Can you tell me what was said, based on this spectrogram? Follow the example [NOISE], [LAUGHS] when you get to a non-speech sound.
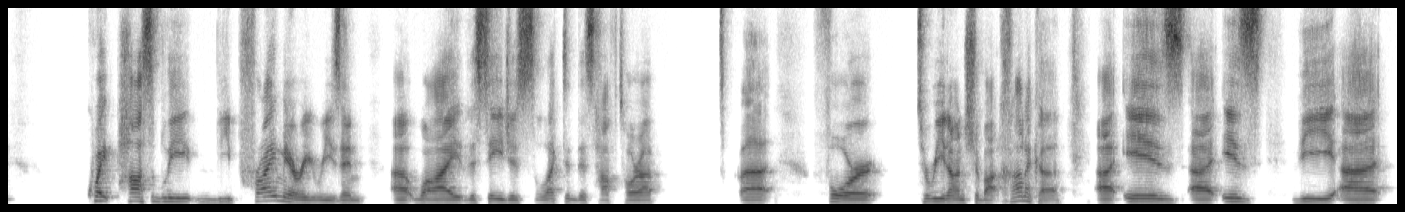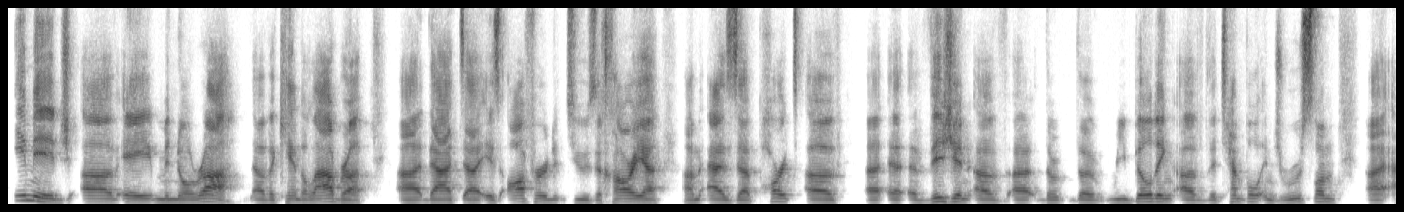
quite possibly the primary reason uh, why the sages selected this Haftorah for to read on Shabbat Hanukkah, is is the image of a menorah, of a candelabra uh, that uh, is offered to Zechariah um, as a part of a, a vision of uh, the, the rebuilding of the temple in Jerusalem uh,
